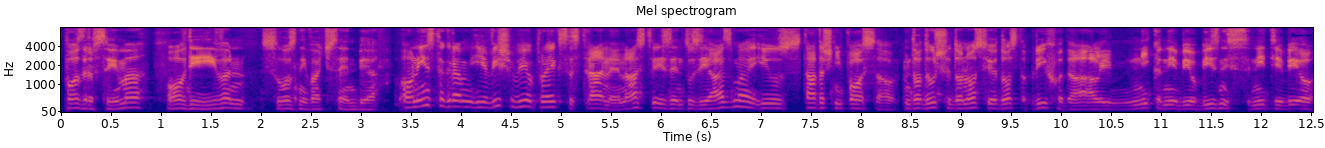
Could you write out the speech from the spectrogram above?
Pozdrav svima, ovdje je Ivan, suosnivač Sendbija. On Instagram je više bio projekt sa strane, nastoji iz entuzijazma i uz tadašnji posao. Doduše donosio je dosta prihoda, ali nikad nije bio biznis, niti je bio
